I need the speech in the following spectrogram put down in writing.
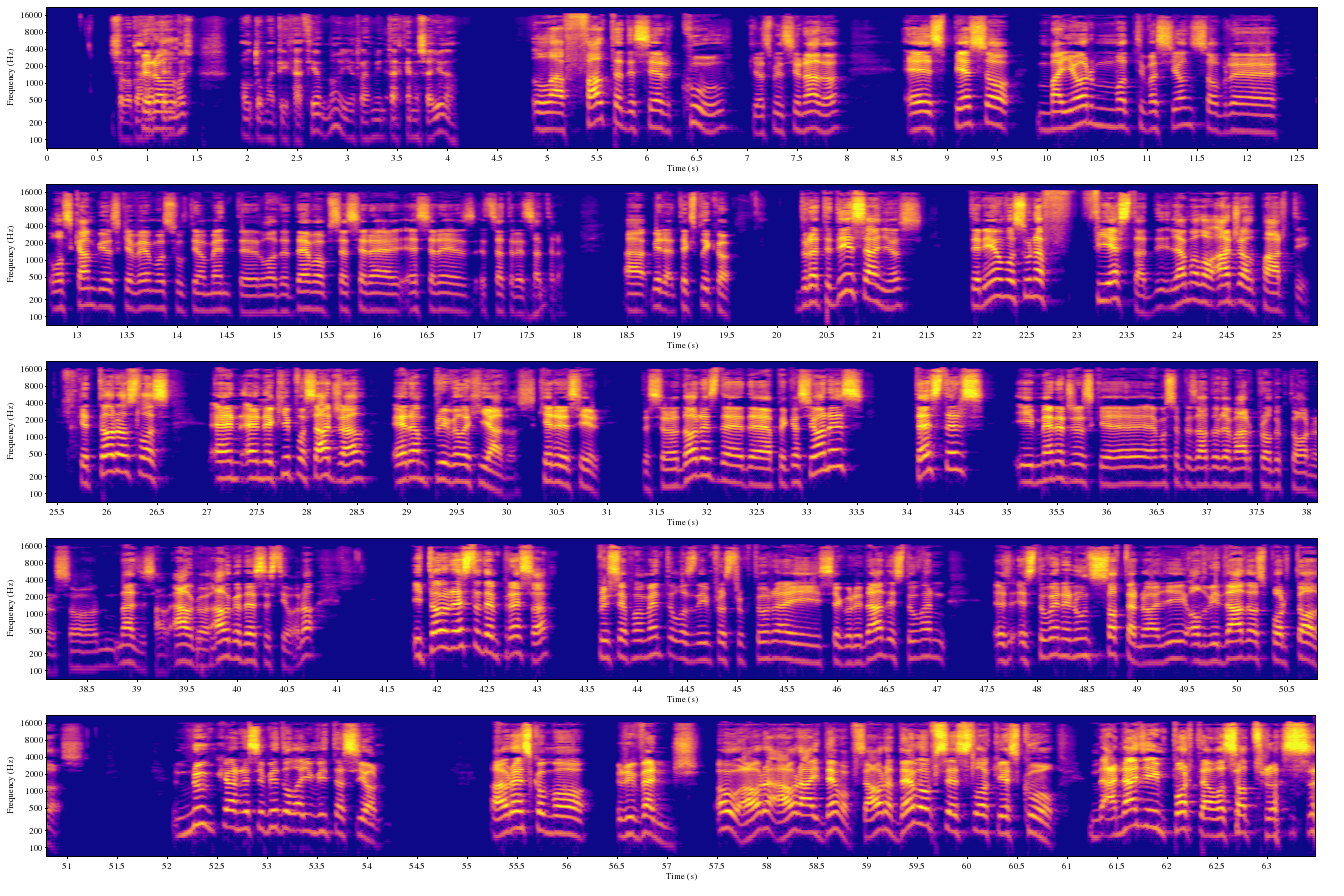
Solo que ahora tenemos automatización, ¿no? Y herramientas que nos ayudan. La falta de ser cool que has mencionado es, pienso, mayor motivación sobre los cambios que vemos últimamente, lo de DevOps, SRE, SRE, etcétera, etcétera. Ah, mira, te explico. Durante 10 años teníamos una fiesta, llámalo Agile Party, que todos los en, en equipos Agile eran privilegiados. Quiere decir, desarrolladores de, de aplicaciones, testers y managers que hemos empezado a llamar product owners o nadie sabe, algo, algo de ese estilo, ¿no? Y todo el resto de empresa, principalmente los de infraestructura y seguridad, estuvieron, es- estuvieron en un sótano allí olvidados por todos. Nunca han recibido la invitación. Ahora es como revenge. Oh, ahora, ahora hay DevOps. Ahora DevOps es lo que es cool. A nadie importa a vosotros.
